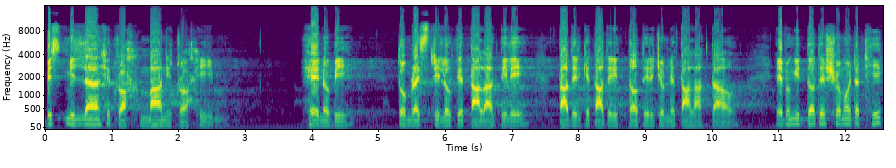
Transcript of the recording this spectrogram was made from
বিসমিল্লাহ রহমান রহিম হে নবী তোমরা স্ত্রীলোকদের তালাক দিলে তাদেরকে তাদের ইদ্যতের জন্য তালাক দাও এবং ইদ্যতের সময়টা ঠিক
